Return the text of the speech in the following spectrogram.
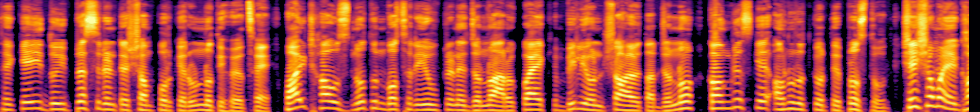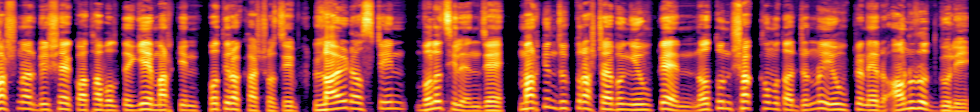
থেকেই দুই প্রেসিডেন্টের সম্পর্কের উন্নতি হয়েছে। হোয়াইট হাউস নতুন বছরে ইউক্রেনের জন্য আরও কয়েক বিলিয়ন সহায়তার জন্য কংগ্রেসকে অনুরোধ করতে প্রস্তুত। সেই সময়ে ঘোষণার বিষয়ে কথা বলতে গিয়ে মার্কিন প্রতিরক্ষা সচিব লয়েড অস্টিন বলেছিলেন যে, মার্কিন যুক্তরাষ্ট্র এবং ইউক্রেন নতুন সক্ষমতার জন্য ইউক্রেনের অনুরোধগুলি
